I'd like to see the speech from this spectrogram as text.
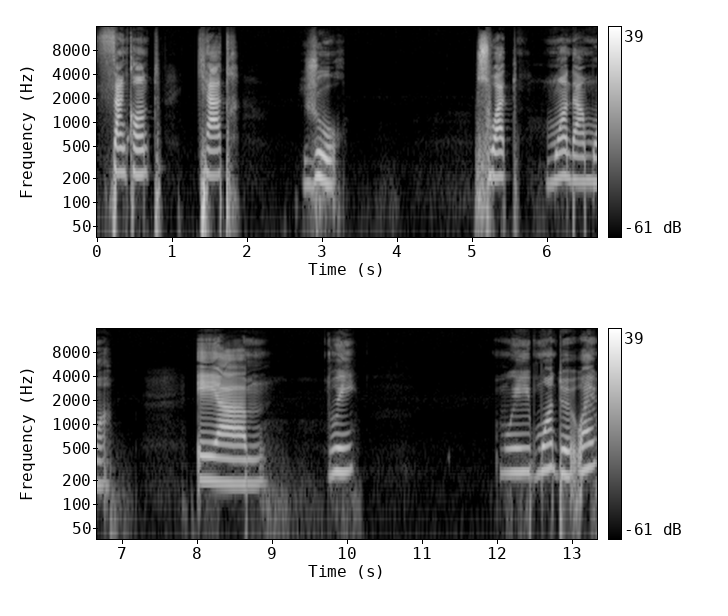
54 jours. Soit moins d'un mois. Et euh, oui. Oui, moins de. Ouais,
